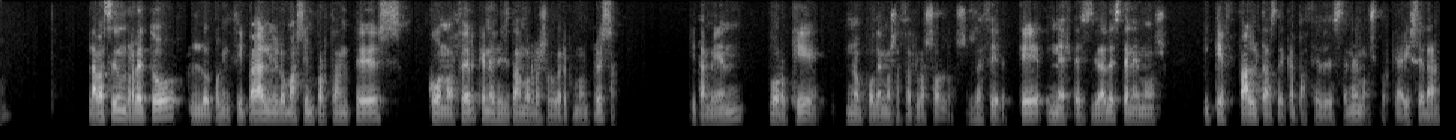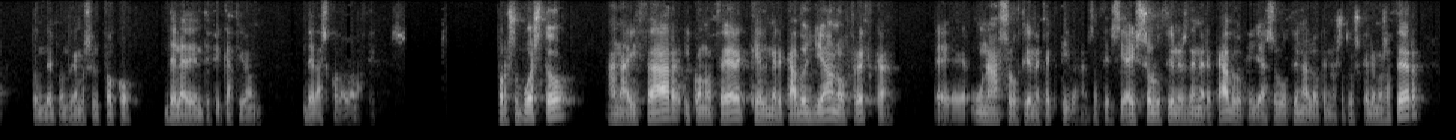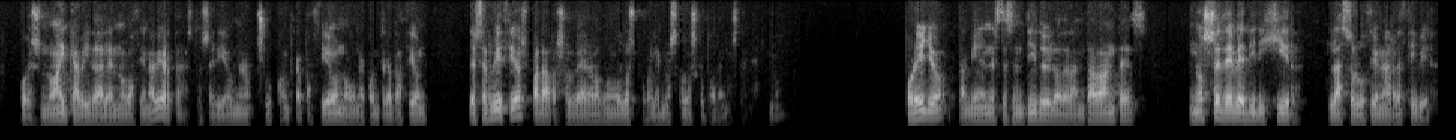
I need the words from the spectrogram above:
La base de un reto, lo principal y lo más importante es conocer qué necesitamos resolver como empresa y también por qué no podemos hacerlo solos. Es decir, qué necesidades tenemos y qué faltas de capacidades tenemos, porque ahí será donde pondremos el foco de la identificación de las colaboraciones. Por supuesto, analizar y conocer que el mercado ya no ofrezca eh, una solución efectiva. Es decir, si hay soluciones de mercado que ya solucionan lo que nosotros queremos hacer, pues no hay cabida de la innovación abierta. Esto sería una subcontratación o una contratación de servicios para resolver alguno de los problemas con los que podemos tener. Por ello, también en este sentido, y lo adelantaba antes, no se debe dirigir la solución a recibir.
